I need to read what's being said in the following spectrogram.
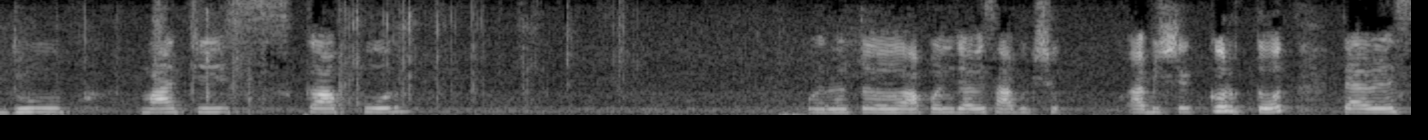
धूप माचीस कापूर परत आपण ज्यावेळेस अभिषेक अभिषेक करतो त्यावेळेस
